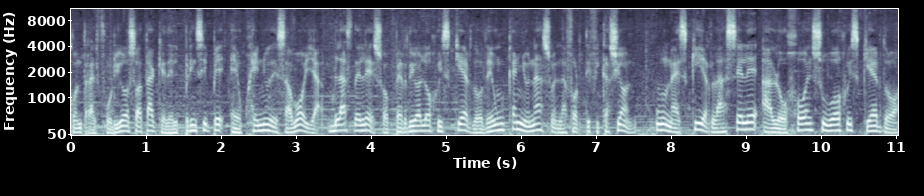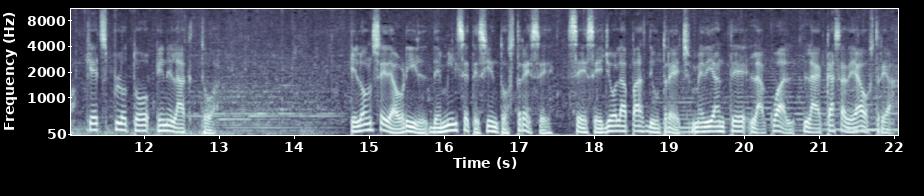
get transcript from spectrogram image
contra el furioso ataque del príncipe Eugenio de Saboya, Blas de Leso perdió el ojo izquierdo de un cañonazo en la fortificación. Una esquirla se le alojó en su ojo izquierdo, que explotó en el acto. El 11 de abril de 1713 se selló la paz de Utrecht, mediante la cual la Casa de Austria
